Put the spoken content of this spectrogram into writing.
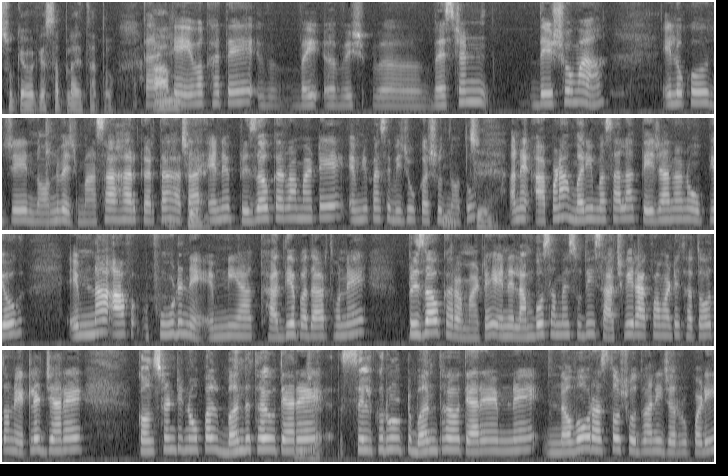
શું કહેવાય કે સપ્લાય થતો. કારણ કે એ વખતે વેસ્ટર્ન દેશોમાં એ લોકો જે નોનવેજ માંસાહાર કરતા હતા એને પ્રિઝર્વ કરવા માટે એમની પાસે બીજું કશું જ નહોતું. અને આપણા મરી મસાલા તેજાનાનો ઉપયોગ એમના આ ફૂડને એમની આ ખાદ્ય પદાર્થોને પ્રિઝર્વ કરવા માટે એને લાંબો સમય સુધી સાચવી રાખવા માટે થતો હતો ને એટલે જ જ્યારે કોન્સ્ટન્ટિનોપલ બંધ થયું ત્યારે સિલ્ક રૂટ બંધ થયો ત્યારે એમને નવો રસ્તો શોધવાની જરૂર પડી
